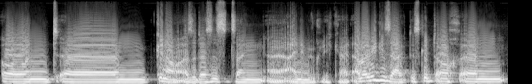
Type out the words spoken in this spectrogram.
und ähm, genau, also das ist sozusagen äh, eine Möglichkeit. Aber wie gesagt, es gibt auch ähm,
